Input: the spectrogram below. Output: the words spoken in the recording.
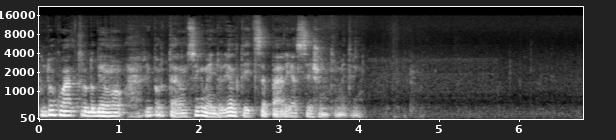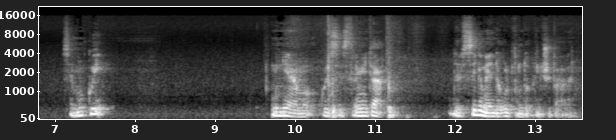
Dal punto 4 dobbiamo riportare un segmento di altezza pari a 6 cm. Siamo qui, uniamo questa estremità del segmento col punto principale.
